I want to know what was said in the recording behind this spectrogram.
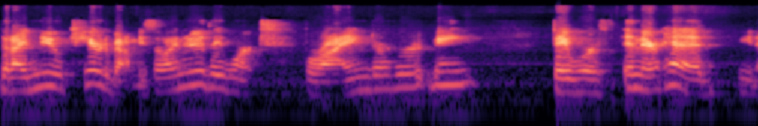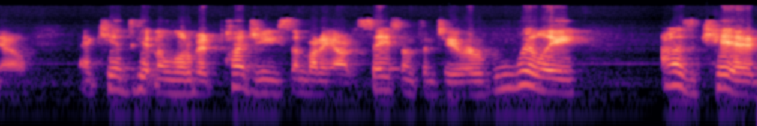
that I knew cared about me. So I knew they weren't trying to hurt me. They were in their head, you know, that kid's getting a little bit pudgy. Somebody ought to say something to Or Really, I was a kid.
